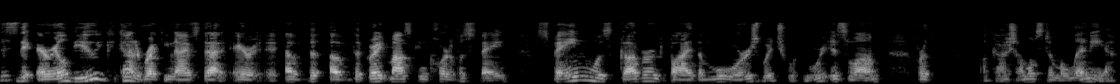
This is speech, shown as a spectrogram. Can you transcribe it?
This is the aerial view. You can kind of recognize that area of the of the Great Mosque in Cordoba, Spain. Spain was governed by the Moors, which were, were Islam, for oh gosh, almost a millennia,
